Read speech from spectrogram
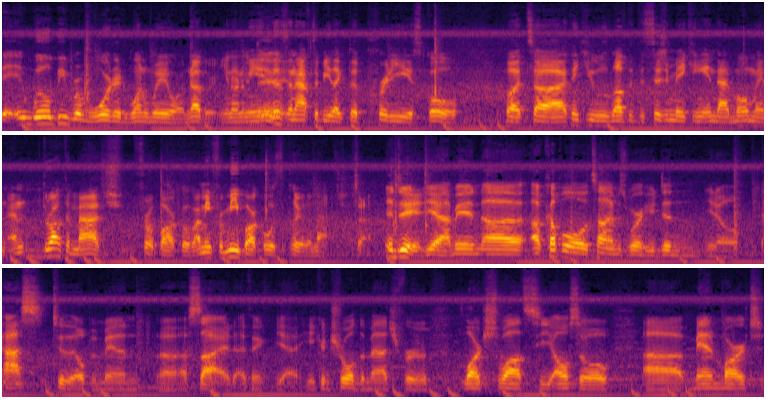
it will be rewarded one way or another. You know what I mean? It doesn't have to be like the prettiest goal. But uh, I think you love the decision making in that moment and throughout the match for Barco. I mean, for me, Barco was the player of the match. So. Indeed, yeah. I mean, uh, a couple of times where he didn't, you know, pass to the open man uh, aside. I think, yeah, he controlled the match for large swaths. He also uh, man marked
